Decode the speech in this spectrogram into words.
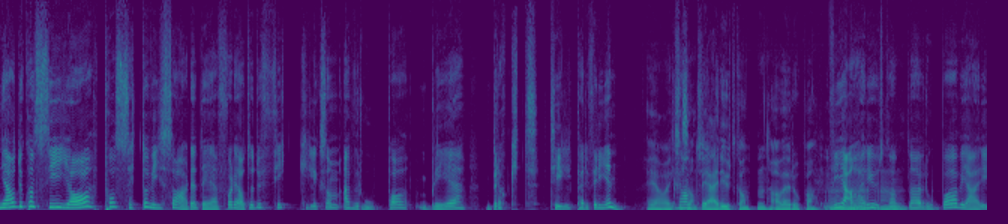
Ja, du kan si ja. På sett og vis så er det det. For det at du fikk liksom Europa ble brakt til periferien. Ja, ikke, sant? sant? Vi er i utkanten av Europa. Vi er i utkanten av Europa. Vi er i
